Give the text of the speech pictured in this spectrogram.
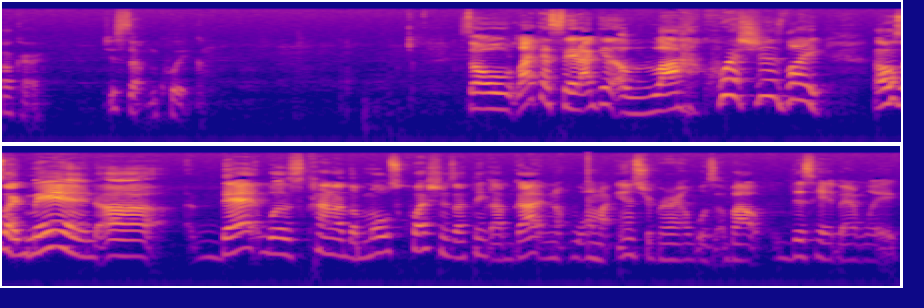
Okay, just something quick. So, like I said, I get a lot of questions. Like, I was like, man, uh, that was kind of the most questions I think I've gotten on my Instagram was about this headband wig.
